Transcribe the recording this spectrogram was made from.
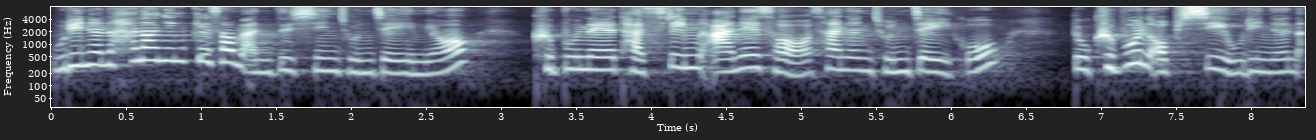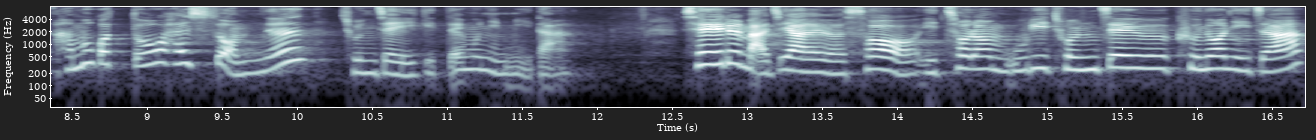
우리는 하나님께서 만드신 존재이며 그분의 다스림 안에서 사는 존재이고 또 그분 없이 우리는 아무것도 할 수 없는 존재이기 때문입니다. 새해를 맞이하여서 이처럼 우리 존재의 근원이자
